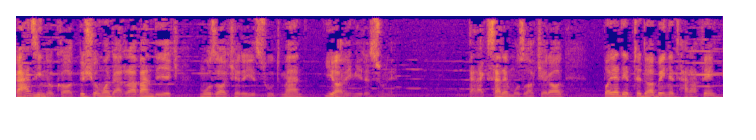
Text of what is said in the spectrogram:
بعضی نکات به شما در روند یک مذاکره سودمند یاری میرسونه. در اکثر مذاکرات باید ابتدا بین طرفین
